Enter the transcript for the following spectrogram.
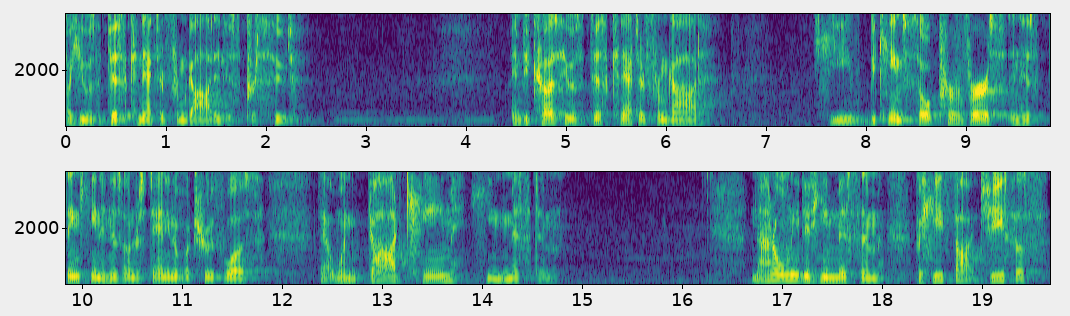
But he was disconnected from God in his pursuit. And because he was disconnected from God, he became so perverse in his thinking and his understanding of what truth was that when God came, he missed him. Not only did he miss him, but he thought Jesus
